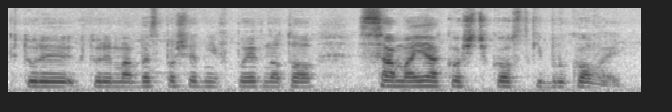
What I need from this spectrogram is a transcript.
który, który ma bezpośredni wpływ, no to sama jakość kostki brukowej.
